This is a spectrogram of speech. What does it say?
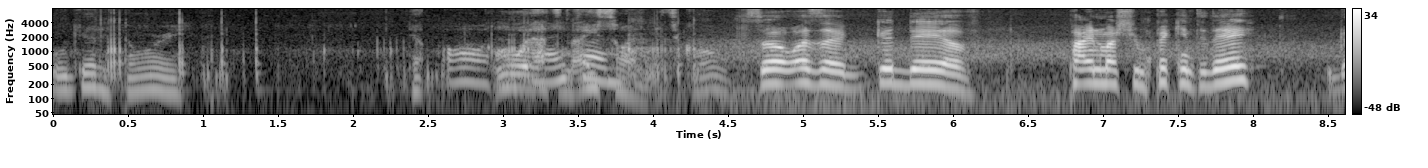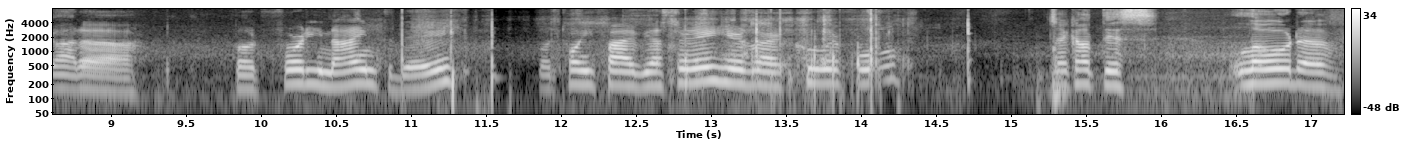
We'll get it, don't worry. Oh, Oh, that's a nice one. one. It's close. So it was a good day of pine mushroom picking today. We got uh, about 49 today, about 25 yesterday. Here's our cooler full. Check out this load of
